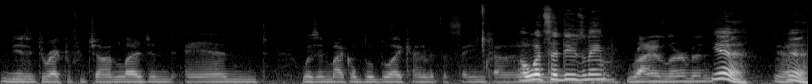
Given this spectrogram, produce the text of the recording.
music director for John Legend and was in Michael Bublé kind of at the same time. Oh, what's that dude's name? Ryan Lerman. Yeah. Yeah. Yeah.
